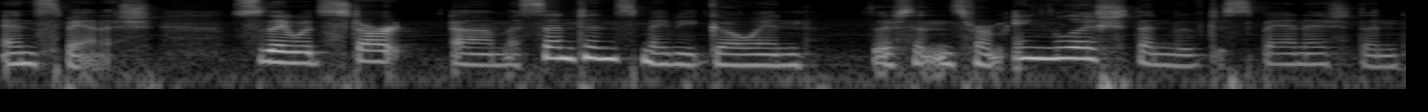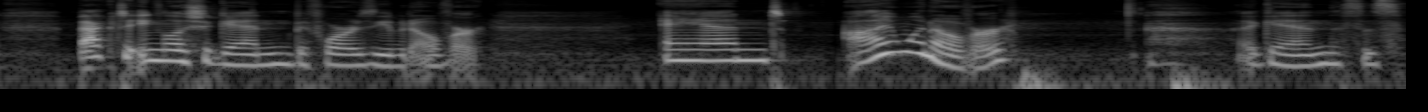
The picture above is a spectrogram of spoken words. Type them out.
and Spanish. So they would start um, a sentence, maybe go in their sentence from English, then move to Spanish, then back to English again before it was even over. And I went over, again, this is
